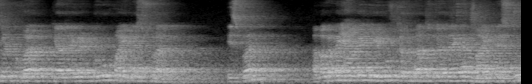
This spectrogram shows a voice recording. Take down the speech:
1 क्या हो जाएगा 2 minus 1 इस पर अब अगर मैं यहाँ पे पुट करूँगा तो क्या हो जाएगा minus 2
